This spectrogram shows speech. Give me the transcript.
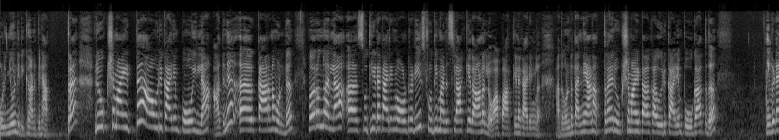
പൊളിഞ്ഞുകൊണ്ടിരിക്കുകയാണ്. പിന്നെ അത്ര രൂക്ഷമായിട്ട് ആ ഒരു കാര്യം പോയില്ല. അതിന് കാരണമുണ്ട്. വേറൊന്നുമല്ല സുധിയുടെ കാര്യങ്ങൾ ഓൾറെഡി ശ്രുതി മനസ്സിലാക്കിയതാണല്ലോ ആ പാർക്കിലെ കാര്യങ്ങൾ. അതുകൊണ്ട് തന്നെയാണ് അത്ര രൂക്ഷമായിട്ട് ആ ഒരു കാര്യം പോകാത്തത്. ഇവിടെ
